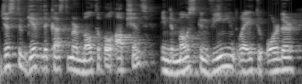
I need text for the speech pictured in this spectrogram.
Just to give the customer multiple options in the most convenient way to order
